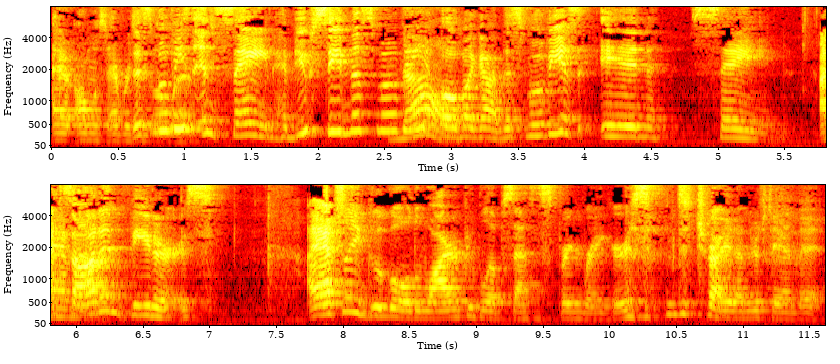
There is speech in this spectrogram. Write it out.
almost every. This movie's list. insane. Have you seen this movie? No. Oh my god, this movie is insane. I I, saw not. it in theaters. I actually googled why are people obsessed with Spring Breakers to try and understand it.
